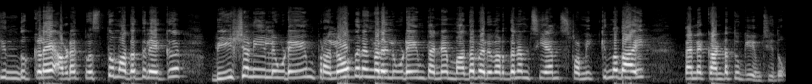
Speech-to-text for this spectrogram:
ഹിന്ദുക്കളെ അവിടെ ക്രിസ്തു മതത്തിലേക്ക് ഭീഷണിയിലൂടെയും പ്രലോഭനങ്ങളിലൂടെയും തന്നെ മതപരിവർത്തനം ചെയ്യാൻ ശ്രമിക്കുന്നതായി തന്നെ കണ്ടെത്തുകയും ചെയ്തു.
